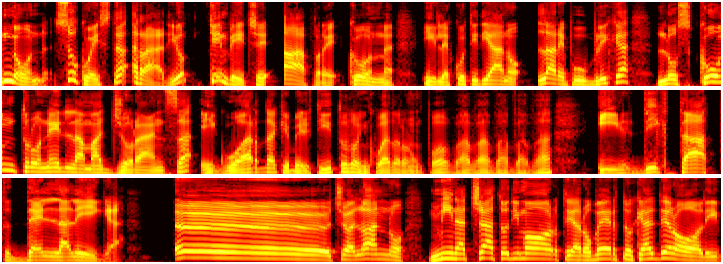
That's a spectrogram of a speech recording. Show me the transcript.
non su questa radio che invece apre con il quotidiano La Repubblica lo scontro nella maggioranza e guarda che bel titolo, inquadrano un po', va va va va va, il diktat della Lega. E cioè l'hanno minacciato di morte a Roberto Calderoli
